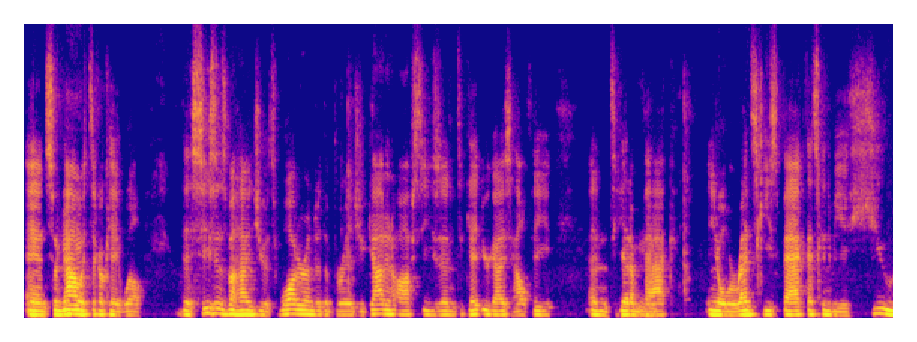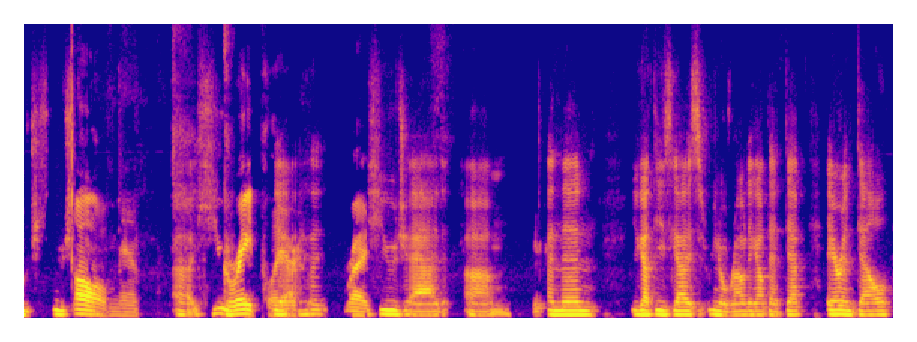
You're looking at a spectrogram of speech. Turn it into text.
And so now Mhm. it's like, okay, well, the season's behind you, it's water under the bridge. You got an off season to get your guys healthy and to get them Mhm. back. You know, Werenski's back. That's going to be a huge, huge, Oh man, uh, huge, great player. like, Right. huge ad. Um, Mm. and then you got these guys, you know, rounding out that depth. Aaron Dell,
